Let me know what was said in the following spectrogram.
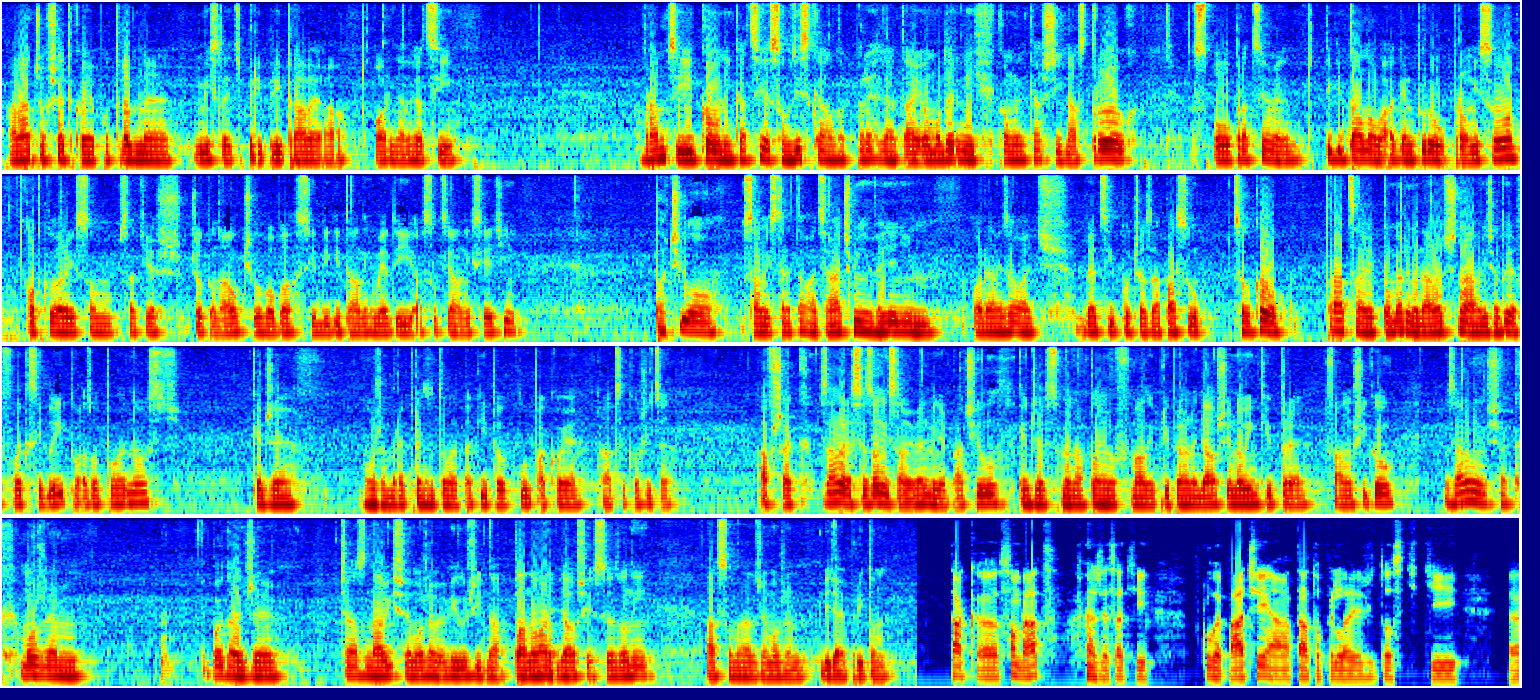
a na čo všetko je potrebné myslieť pri príprave a organizácii. V rámci komunikácie som získal prehľad aj o moderných komunikačných nástrojoch. Spolupracujeme s digitálnou agentúrou Promiso, od ktorej som sa tiež čo to naučil v oblasti digitálnych médií a sociálnych sietí. Pačilo sa mi stretávať s hráčmi, vedením organizovať veci počas zápasu. Celkovo Práca je pomerne náročná a vyžaduje flexibilitu a zodpovednosť, keďže môžem reprezentovať takýto klub ako je HC Košice. Avšak v závere sezóny sa mi veľmi nepáčil, keďže sme na playoff mali pripravené ďalšie novinky pre fanúšikov. Zároveň však môžem povedať, že čas navyše môžeme využiť na plánovanie ďalšej sezóny a som rád, že môžem byť aj pri tom. Tak, e, som rád, že sa ti klube páči a táto príležitosť ti e,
